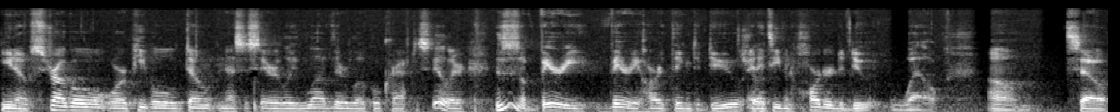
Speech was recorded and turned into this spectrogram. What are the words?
you know, struggle or people don't necessarily love their local craft distiller. This is a very, very hard thing to do, Sure. and it's even harder to do it well. Um, so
